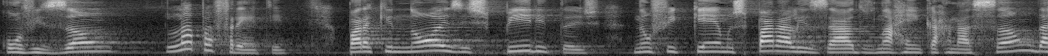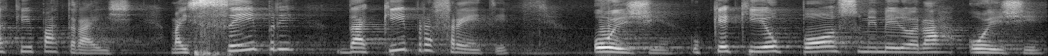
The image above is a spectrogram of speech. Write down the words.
com visão lá para frente, para que nós espíritas não fiquemos paralisados na reencarnação daqui para trás, mas sempre daqui para frente. Hoje, o que que eu posso me melhorar hoje?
